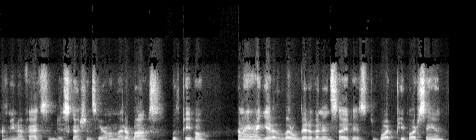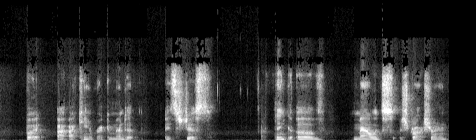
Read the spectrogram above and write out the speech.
I mean, I've had some discussions here on Letterboxd with people, and I, I get a little bit of an insight as to what people are seeing, but I, I can't recommend it. It's just think of Malick's structuring,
